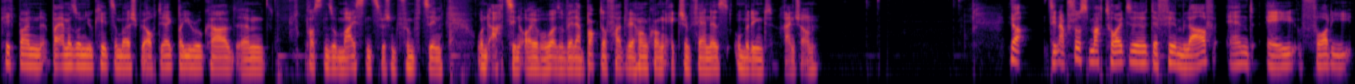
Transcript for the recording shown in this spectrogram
kriegt man bei Amazon UK zum Beispiel auch direkt bei Eurocard, ähm, kosten so meistens zwischen 15 und 18 Euro. Also wer da Bock drauf hat, wer Hongkong-Action-Fan ist, unbedingt reinschauen. Ja, den Abschluss macht heute der Film Love and a 45.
